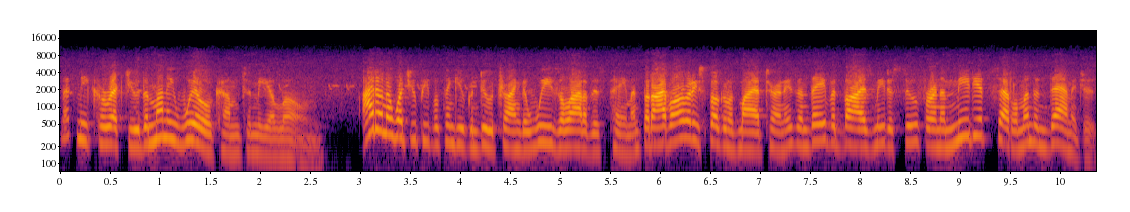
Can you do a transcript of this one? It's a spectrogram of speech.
Let me correct you. The money will come to me alone. I don't know what you people think you can do trying to weasel out of this payment, but I've already spoken with my attorneys, and they've advised me to sue for an immediate settlement and damages.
